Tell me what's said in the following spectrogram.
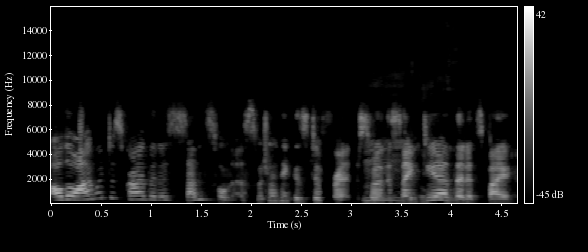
although I would describe it as sensefulness, which I think is different. So, mm, this idea ooh. that it's by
